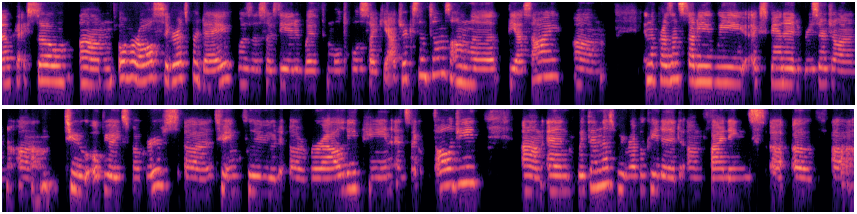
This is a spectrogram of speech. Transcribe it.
Okay, so um, overall, cigarettes per day was associated with multiple psychiatric symptoms on the BSI. Um, in the present study, we expanded research on um, to opioid smokers uh, to include uh, rurality, pain, and psychopathology. Um, and within this, we replicated um, findings uh, of uh,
